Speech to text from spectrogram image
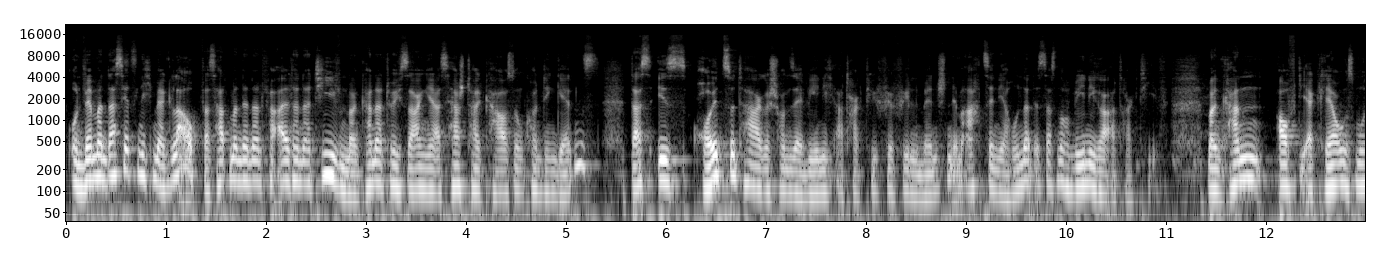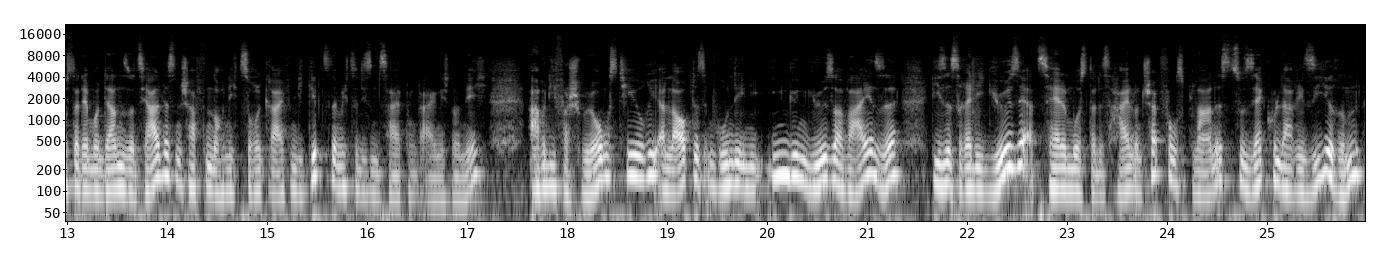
Und wenn man das jetzt nicht mehr glaubt, was hat man denn dann für Alternativen? Man kann natürlich sagen, ja, es herrscht halt Chaos und Kontingenz. Das ist heutzutage schon sehr wenig attraktiv für viele Menschen. Im 18. Jahrhundert ist das noch weniger attraktiv. Man kann auf die Erklärungsmuster der modernen Sozialwissenschaften noch nicht zurückgreifen. Die gibt es nämlich zu diesem Zeitpunkt eigentlich noch nicht. Aber die Verschwörungstheorie erlaubt es im Grunde in ingeniöser Weise, dieses religiöse Erzählmuster des Heil- und Schöpfungsplanes zu säkularisieren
